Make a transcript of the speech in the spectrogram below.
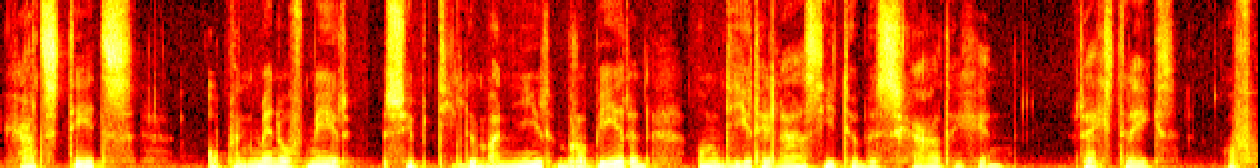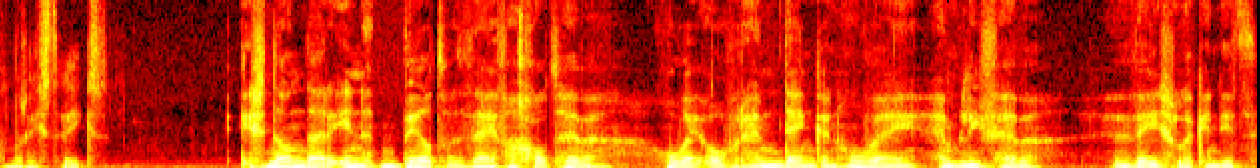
gaat steeds op een min of meer subtiele manier proberen om die relatie te beschadigen. Rechtstreeks of onrechtstreeks. Is dan daarin het beeld wat wij van God hebben, hoe wij over Hem denken, hoe wij Hem lief hebben, wezenlijk in dit?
